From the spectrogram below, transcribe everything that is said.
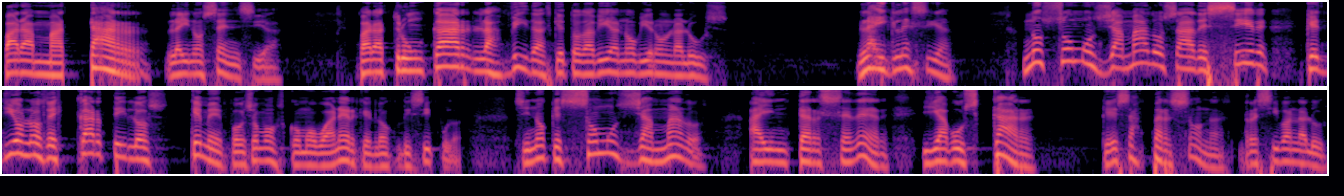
para matar la inocencia, para truncar las vidas que todavía no vieron la luz. La iglesia. No somos llamados a decir que Dios los descarte y los me Porque somos como Boanerges, los discípulos, sino que somos llamados a interceder y a buscar que esas personas reciban la luz,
